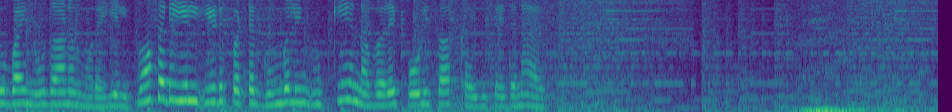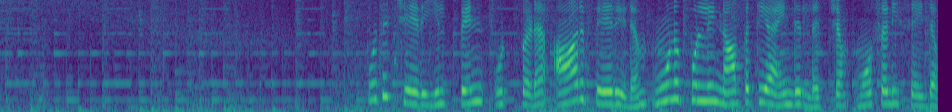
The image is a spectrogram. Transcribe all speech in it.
ரூபாய் நூதான முறையில் மோசடியில் ஈடுபட்ட கும்பலின் முக்கிய நபரை போலீசார் கைது செய்தனர். புதுச்சேரியில் பெண் உட்பட ஆறு பேரிடம் மூணு புள்ளி நாற்பத்தி ஐந்து லட்சம் மோசடி செய்த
